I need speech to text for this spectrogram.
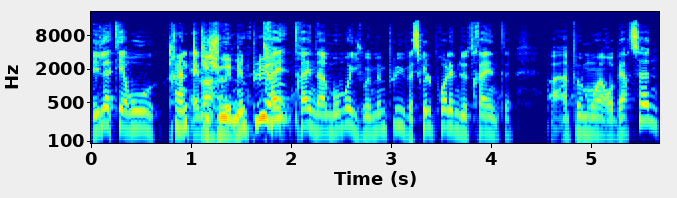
Les latéraux. Trent eh qui ben, jouait même plus. Trent, hein. Trent, à un moment, il jouait même plus parce que le problème de Trent, un peu moins Robertson,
